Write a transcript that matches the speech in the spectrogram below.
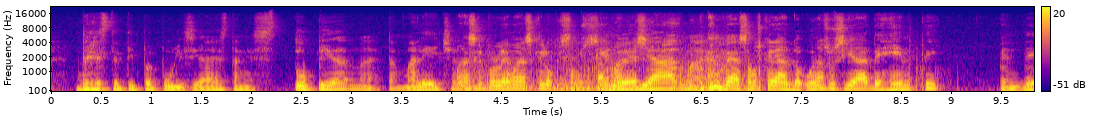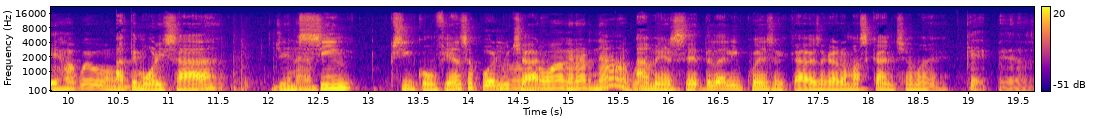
ver este tipo de publicidades tan estúpidas, mae, tan mal hechas. Más que el problema es que lo que estamos haciendo es. Vea, estamos creando una sociedad de gente Pendeja, huevón. atemorizada, Llena de... sin, sin confianza poder No, no, luchar, No, va a ganar nada, güey. a merced de la delincuencia que cada vez agarra más cancha, mae. Qué pedazo,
